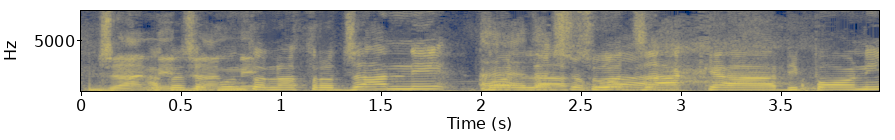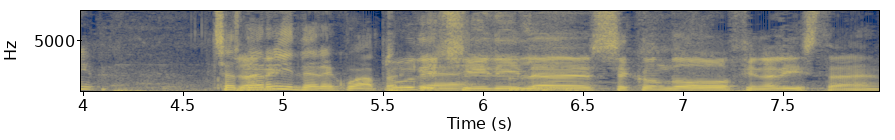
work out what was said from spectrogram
Gianni, a questo Gianni- punto il nostro Gianni con la adesso sua qua- giacca di pony. C'è da Gianni, ridere qua Tu perché... decidi il secondo finalista,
